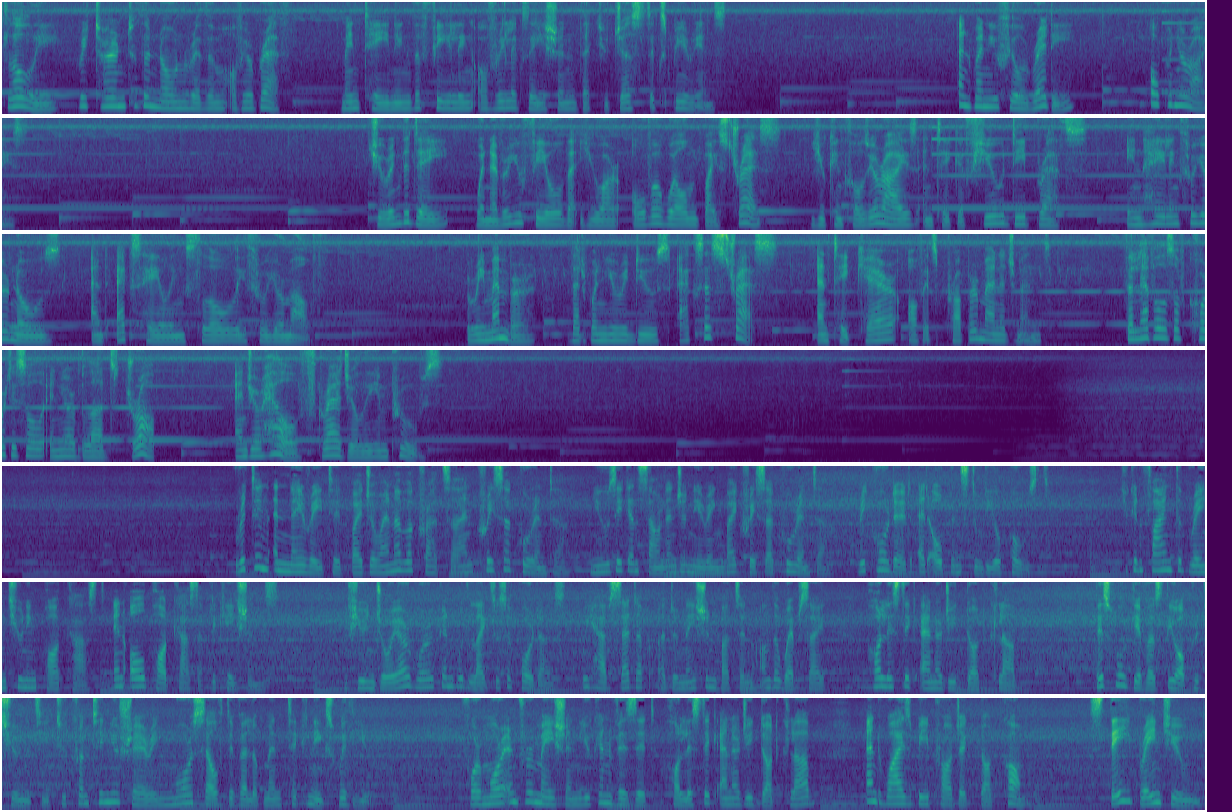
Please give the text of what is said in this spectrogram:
Slowly return to the known rhythm of your breath, maintaining the feeling of relaxation that you just experienced. And when you feel ready, open your eyes. During the day, whenever you feel that you are overwhelmed by stress, you can close your eyes and take a few deep breaths, inhaling through your nose and exhaling slowly through your mouth. Remember that when you reduce excess stress and take care of its proper management, the levels of cortisol in your blood drop and your health gradually improves. Written and narrated by Joanna Bakratsa and Chryssa Kourenta. Music and sound engineering by Chryssa Kourenta. Recorded at Open Studio Post. You can find the Brain Tuning podcast in all podcast applications. If you enjoy our work and would like to support us, we have set up a donation button on the website holisticenergy.club. This will give us the opportunity to continue sharing more self development techniques with you. For more information, you can visit holisticenergy.club and wisebeeproject.com. Stay brain tuned.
